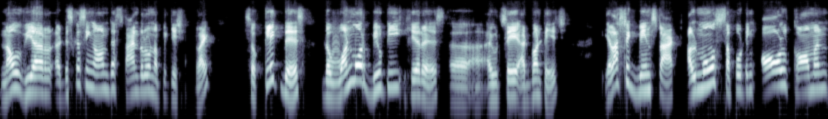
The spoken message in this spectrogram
Now we are uh, discussing on the standalone application, right? So click this. The one more beauty here is, uh, I would say advantage, Elastic Beanstalk almost supporting all common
